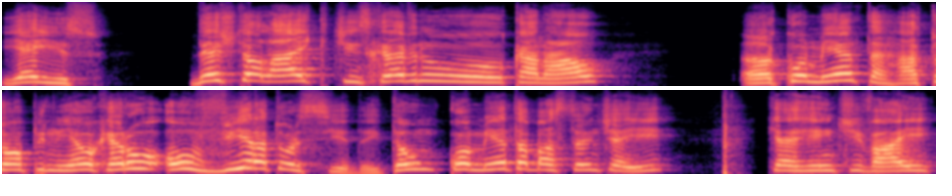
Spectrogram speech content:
E é isso. Deixa o teu like, te inscreve no canal, uh, comenta a tua opinião. Eu quero ouvir a torcida. Então comenta bastante aí, que a gente vai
